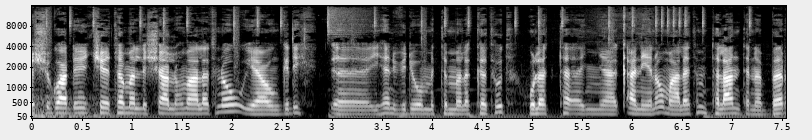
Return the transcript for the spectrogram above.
እሺ ጓደኞቼ ተመልሻለሁ ማለት ነው። ያው እንግዲህ ይህን ቪዲዮ የምትመለከቱት ሁለተኛ ቀኔ ነው። ማለትም ትላንት ነበር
